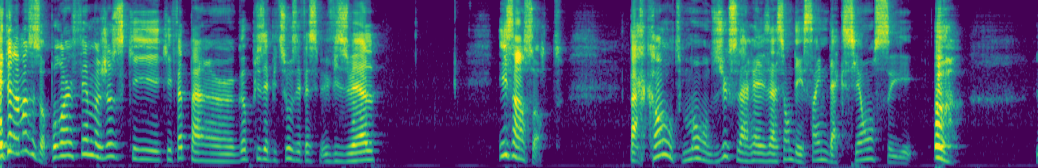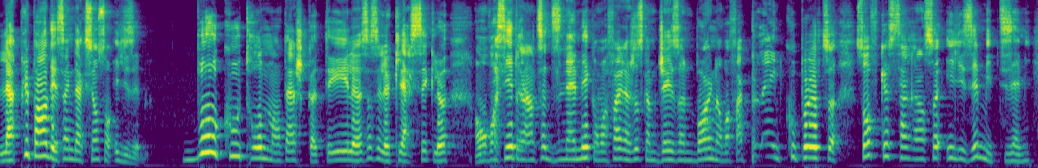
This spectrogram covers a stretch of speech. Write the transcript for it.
Étonnamment, c'est ça. Pour un film juste qui, qui, est fait par un gars plus habitué aux effets visuels, ils s'en sortent. Par contre, mon dieu, que c'est la réalisation des scènes d'action, c'est. Euh, la plupart des scènes d'action sont illisibles beaucoup trop de montage côté. Là. Ça, c'est le classique. Là. On va essayer de rendre ça dynamique. On va faire juste comme Jason Bourne. On va faire plein de coupures, tout ça. Sauf que ça rend ça illisible, mes petits amis. Tu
